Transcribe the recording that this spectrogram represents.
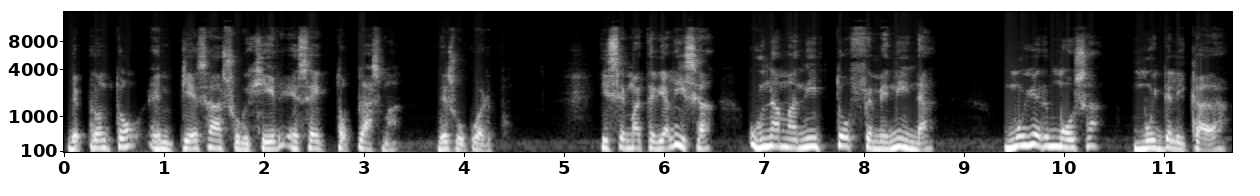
de pronto empieza a surgir ese ectoplasma de su cuerpo y se materializa una manito femenina muy hermosa, muy delicada,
